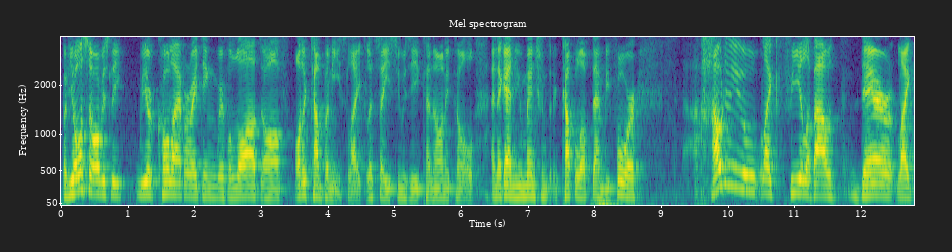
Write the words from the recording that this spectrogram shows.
but you also obviously, we are collaborating with a lot of other companies, like let's say SUSE, Canonical, and again, you mentioned a couple of them before. How do you like feel about their like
